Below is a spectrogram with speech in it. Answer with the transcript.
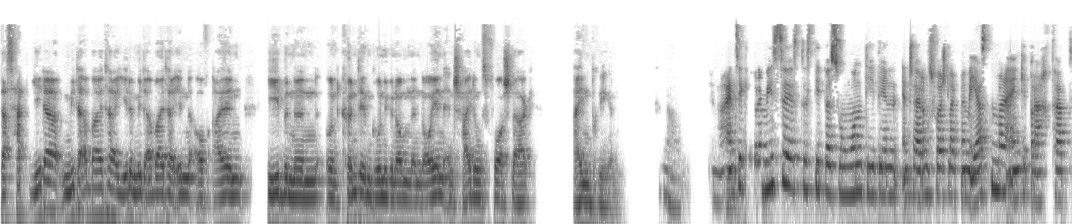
das hat jeder Mitarbeiter, jede Mitarbeiterin auf allen Ebenen und könnte im Grunde genommen einen neuen Entscheidungsvorschlag einbringen. Genau. Genau. Einzige Prämisse ist, dass die Person, die den Entscheidungsvorschlag beim ersten Mal eingebracht hat,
